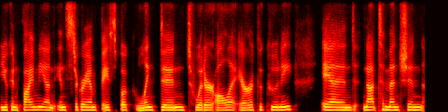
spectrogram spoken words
You can find me on Instagram, Facebook, LinkedIn, Twitter, all at Erica Cuni. And not to mention,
